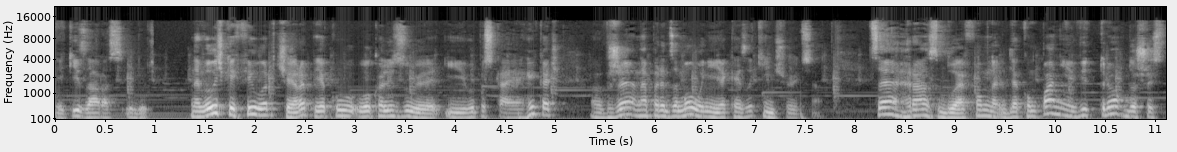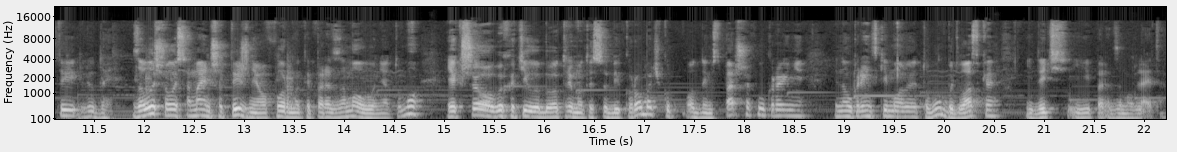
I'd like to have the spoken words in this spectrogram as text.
які зараз ідуть. Невеличкий філер череп, яку локалізує і випускає гикач, вже на передзамовленні, яке закінчується. Це гра з блефом для компанії від 3 до 6 людей. Залишилося менше тижня оформити передзамовлення, тому якщо ви хотіли би отримати собі коробочку одним з перших в Україні і на українській мові, тому, будь ласка, йдіть і передзамовляйте.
